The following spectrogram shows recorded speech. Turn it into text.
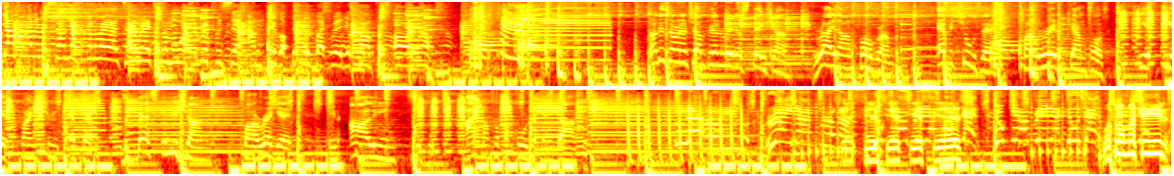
Yeah, man, I lyrics on the African royalty and right number one to represent and big up the Big Bad Radio Campus Orléans. Now, this is a champion radio station, Ride On program every Tuesday from Radio Campus 88.3 FM. The best emission for reggae in Arlene City. I'm a Papa Culture in Darcy. Yes, yes, yes, yes, yes. Bonsoir Massive.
